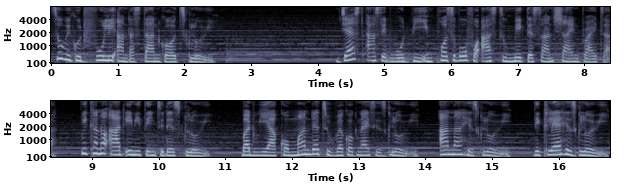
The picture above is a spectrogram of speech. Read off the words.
so we could fully understand God's glory. Just as it would be impossible for us to make the sun shine brighter, we cannot add anything to this glory, but we are commanded to recognize His glory, honor His glory, declare His glory,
